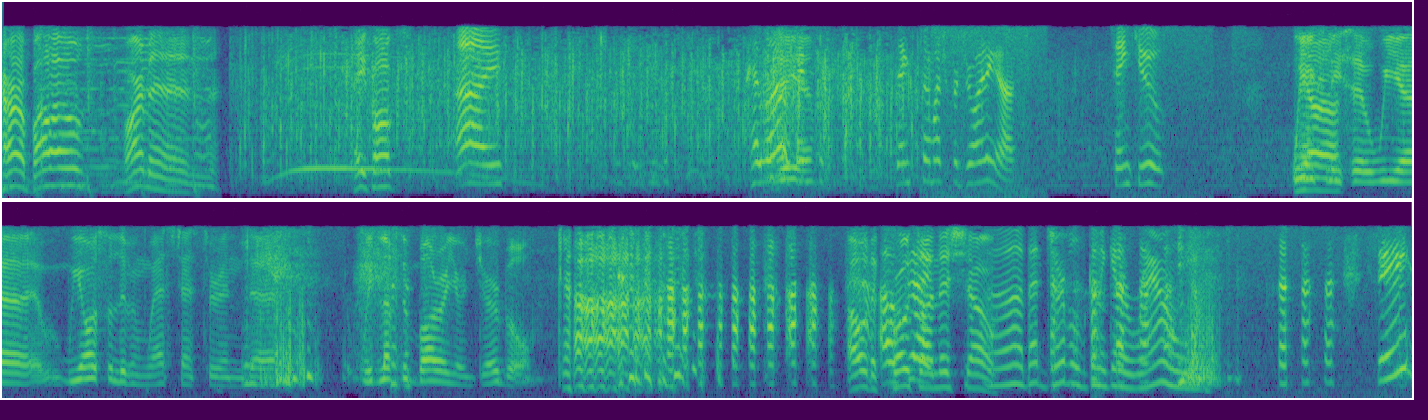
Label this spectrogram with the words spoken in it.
Caraballo Farman. Hey, folks. Hi. Hello. Hey, thanks, thanks so much for joining us. Thank you. We Thanks, are. Lisa. We uh we also live in Westchester, and uh, we'd love to borrow your gerbil. oh, the Oh, quotes good. on this show. Uh, that gerbil's going to get around. see,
